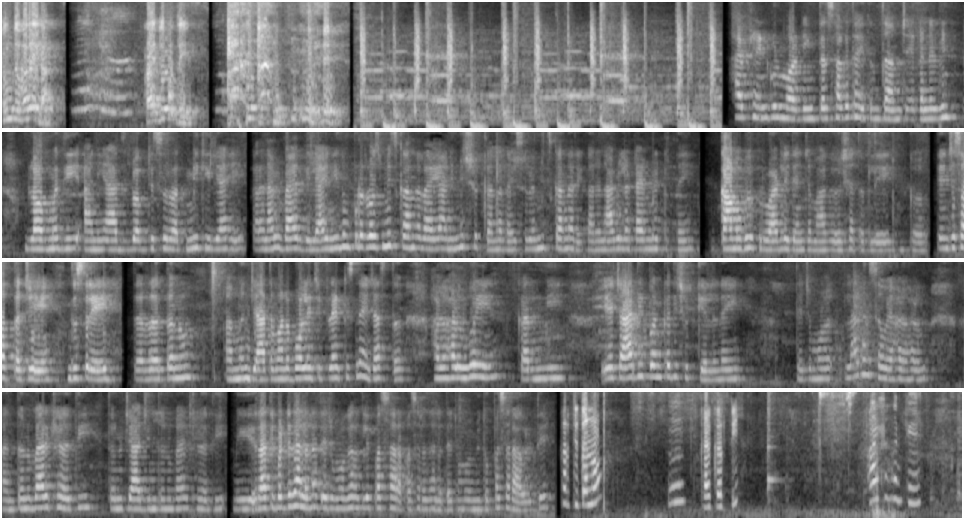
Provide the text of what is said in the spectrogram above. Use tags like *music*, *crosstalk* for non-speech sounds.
तुमचं बरं आहे का? काय दुखत आहे? हाय फ्रेंड गुड मॉर्निंग तर स्वागत आहे तुमचं आमच्या एका नवीन ब्लॉगमध्ये आणि आज ब्लॉगची सुरुवात मी केली आहे. कारण आम्ही बाहेर गेले आहे इथून पुढे रोज मीच करणार आहे आणि मीच शूट करणार आहे. सगळं मीच करणार आहे कारण आवीला टाइम भेटत नाही. कामं भरपूर वाढले त्यांच्या माग शेतातले त्यांचे स्वतःचे दुसरे. तर तनु म्हणजे आता मला बोलायची प्रॅक्टिस नाही जास्त. हळूहळू होईल कारण मी याच्या आधी पण कधी शूट केलं नाही. त्याच्यामुळं लागेल सवय हळूहळू. आणि तनू बाहेर खेळती तनूची आजी आणि तनू बाहेर खेळती. मी रात्री बड्डे झाला ना त्याच्यामुळे घरातले पसारा पसारा झाला त्याच्यामुळे मी तो पसारा आवडते. करते तनू? काय करते? असं करते.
